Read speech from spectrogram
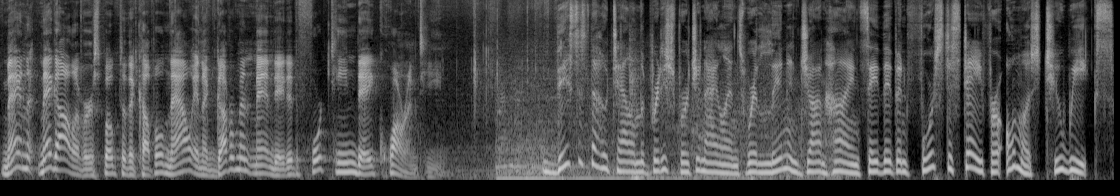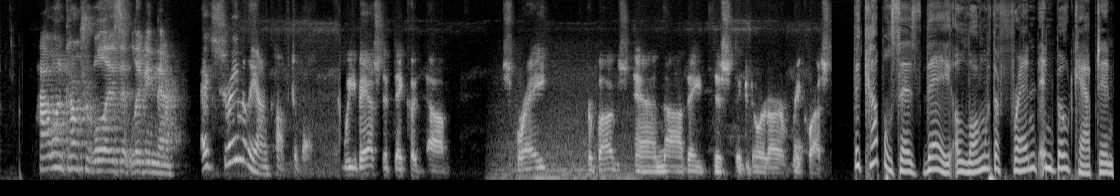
Meg Oliver spoke to the couple now in a government mandated 14 day quarantine. This is the hotel in the British Virgin Islands where Lynn and John Hines say they've been forced to stay for almost two weeks. How uncomfortable is it living there? Extremely uncomfortable. We've asked if they could uh, spray for bugs, and uh, they just ignored our request. The couple says they, along with a friend and boat captain,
